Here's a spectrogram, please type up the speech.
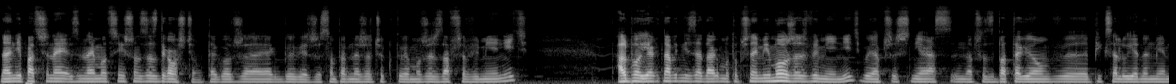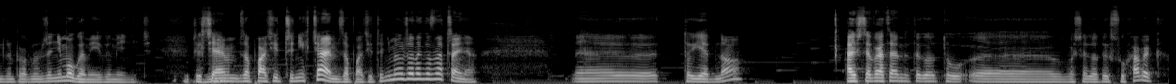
Na nie patrzę naj, z najmocniejszą zazdrością tego, że jakby wiesz, że są pewne rzeczy, które możesz zawsze wymienić. Albo jak nawet nie za darmo, to przynajmniej możesz wymienić, bo ja przecież nieraz na przykład z baterią w Pixelu 1 miałem ten problem, że nie mogłem jej wymienić. Czy Mhm. chciałem zapłacić, czy nie chciałem zapłacić, to nie miało żadnego znaczenia. Eee, to jedno. A jeszcze wracając do tego tu, e, właśnie do tych słuchawek,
